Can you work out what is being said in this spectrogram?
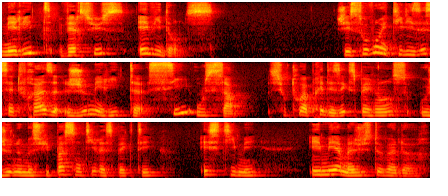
Mérite versus évidence. J'ai souvent utilisé cette phrase je mérite ci ou ça, surtout après des expériences où je ne me suis pas sentie respectée, estimée, aimée à ma juste valeur.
